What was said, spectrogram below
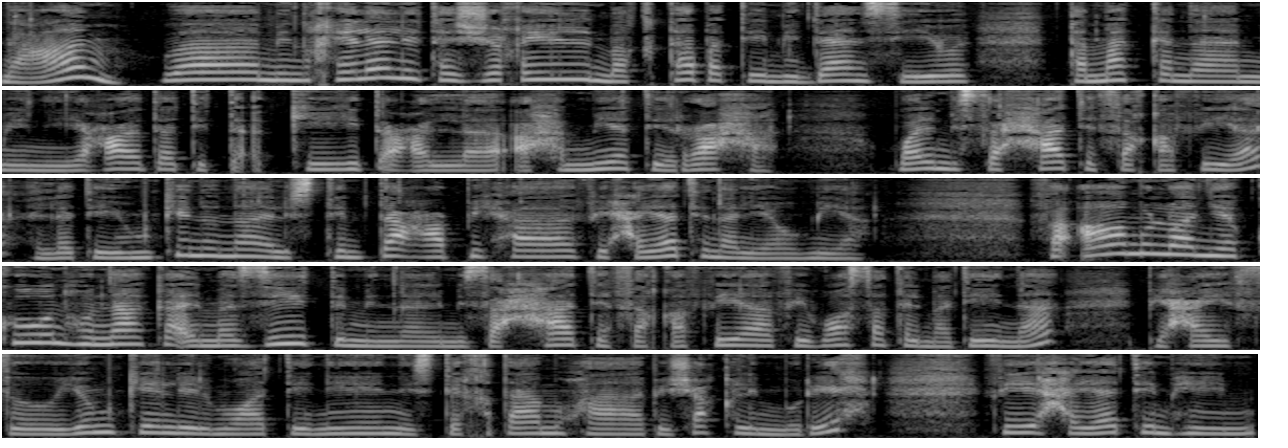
نعم ومن خلال تشغيل مكتبة ميدان سيول تمكن من إعادة التأكيد على أهمية الراحة والمساحات الثقافية التي يمكننا الاستمتاع بها في حياتنا اليومية. فآمل أن يكون هناك المزيد من المساحات الثقافية في وسط المدينة بحيث يمكن للمواطنين استخدامها بشكل مريح في حياتهم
